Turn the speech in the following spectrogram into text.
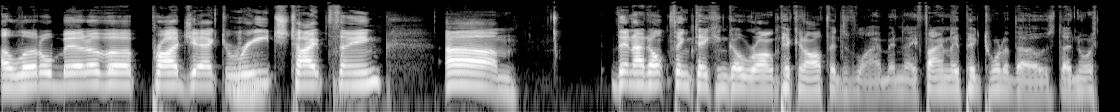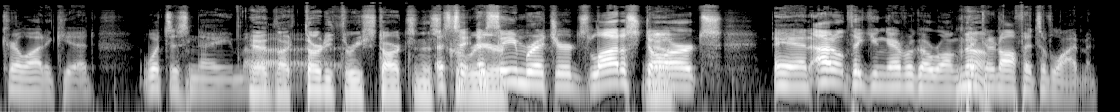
a little bit of a project reach type thing. Um, then I don't think they can go wrong picking offensive lineman. They finally picked one of those, the North Carolina kid. What's his name? He had like 33 starts in his Ase- career. Asim Richards, a lot of starts, and I don't think you can ever go wrong No. picking an offensive lineman.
